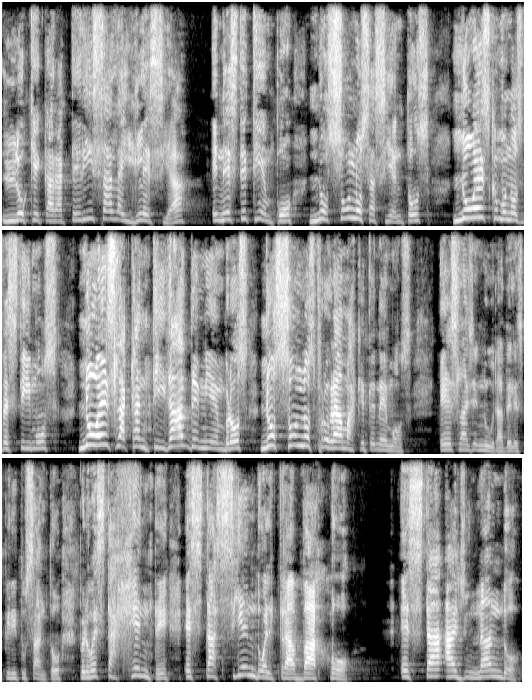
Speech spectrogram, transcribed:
lo que caracteriza a la iglesia en este tiempo no son los asientos, no es como nos vestimos, no es la cantidad de miembros, no son los programas que tenemos, es la llenura del Espíritu Santo, pero esta gente está haciendo el trabajo, está ayunando,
